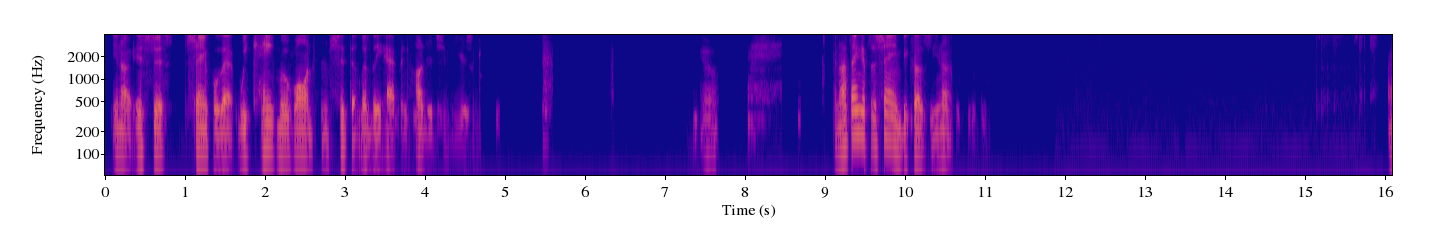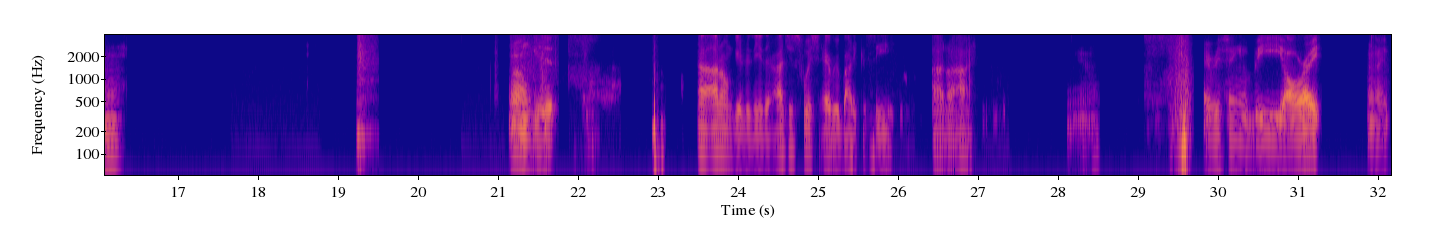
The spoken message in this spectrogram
you know, it's just shameful that we can't move on from shit that literally happened hundreds of years ago. Yeah. And I think it's a shame because, you know, Mm. I don't get it. I, I don't get it either. I just wish everybody could see eye to eye. You know, everything will be all right. Like,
